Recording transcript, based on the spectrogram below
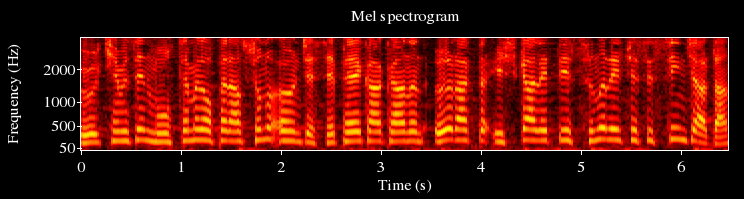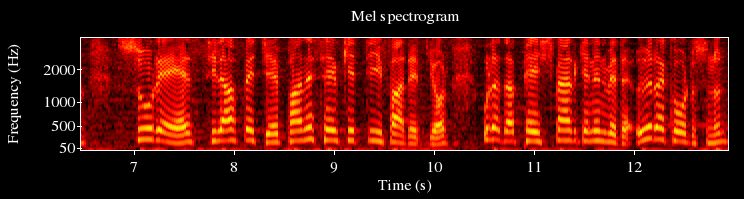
Ülkemizin muhtemel operasyonu öncesi PKK'nın Irak'ta işgal ettiği sınır ilçesi Sincar'dan Suriye'ye silah ve cephane sevk ettiği ifade ediliyor. Burada Peşmerge'nin ve de Irak ordusunun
